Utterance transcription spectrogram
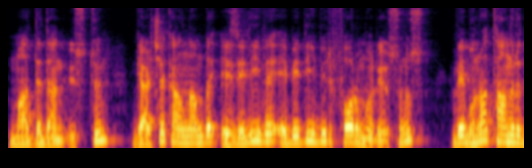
maddeden üstün, gerçek anlamda ezeli ve ebedi bir form arıyorsunuz ve buna Tanrı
